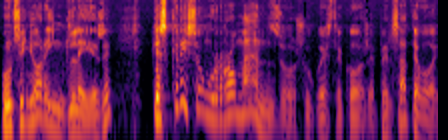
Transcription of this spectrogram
un signore inglese che scrisse un romanzo su queste cose, pensate voi,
